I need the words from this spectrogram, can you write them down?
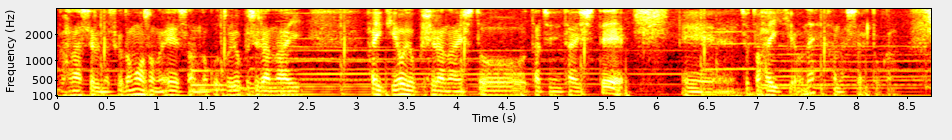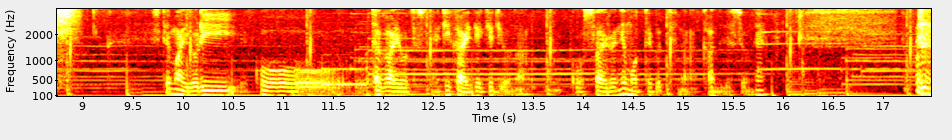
が話してるんですけどもその A さんのことをよく知らない背景をよく知らない人たちに対して、えー、ちょっと背景をね話したりとかして、まあ、よりこう疑いをですね理解できるようなこうスタイルに持っていくっていうような感じですよね。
